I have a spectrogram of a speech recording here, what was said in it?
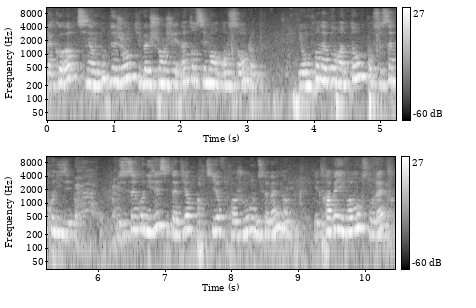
La cohorte, c'est un groupe de gens qui veulent changer intensément ensemble. Et on prend d'abord un temps pour se synchroniser. Et se synchroniser, c'est-à-dire partir trois jours, une semaine, et travailler vraiment sur l'être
